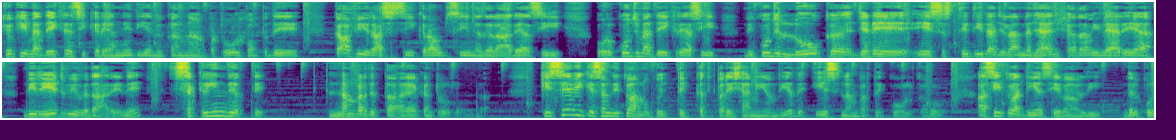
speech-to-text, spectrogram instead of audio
ਕਿਉਂਕਿ ਮੈਂ ਦੇਖ ਰਿਹਾ ਸੀ ਕਰਿਆਨੇ ਦੀਆਂ ਦੁਕਾਨਾਂ ਪੈਟਰੋਲ ਪੰਪ ਦੇ ਕਾਫੀ ਰਸ਼ ਸੀ ਕਰਾਊਡ ਸੀ ਨਜ਼ਰ ਆ ਰਿਹਾ ਸੀ। ਔਰ ਕੁਝ ਮੈਂ ਦੇਖ ਰਿਹਾ ਸੀ ਵੀ ਕੁਝ ਲੋਕ ਜਿਹੜੇ ਇਸ ਸਥਿਤੀ ਦਾ ਜਿਹੜਾ ਨਜਾਇਜ਼ ਫਾਇਦਾ ਵੀ ਲੈ ਰਹੇ ਆ ਵੀ ਰੇਟ ਵੀ ਵਧਾ ਰਹੇ ਨੇ। ਸਕਰੀਨ ਦੇ ਉੱਤੇ ਨੰਬਰ ਦਿੱਤਾ ਹੋਇਆ ਕੰਟਰੋਲ ਰੂਮ ਦਾ। ਕਿਸੇ ਵੀ ਕਿਸਮ ਦੀ ਤੁਹਾਨੂੰ ਕੋਈ ਦਿੱਕਤ, ਪਰੇਸ਼ਾਨੀ ਆਉਂਦੀ ਹੈ, ਤੇ ਇਸ ਨੰਬਰ ਤੇ ਕਾਲ ਕਰੋ। ਅਸੀਂ ਤੁਹਾਡੀਆਂ ਸੇਵਾਵਾਂ ਲਈ ਬਿਲਕੁਲ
